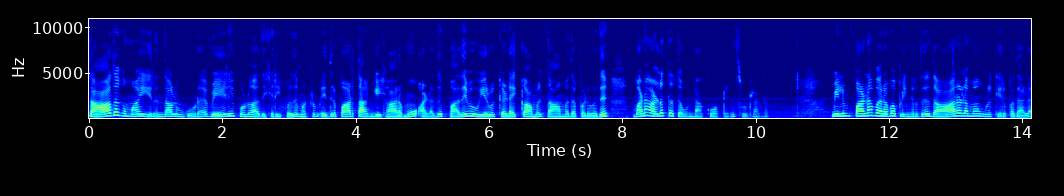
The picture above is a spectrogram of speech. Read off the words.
சாதகமாக இருந்தாலும் கூட வேலை பொழு அதிகரிப்பது மற்றும் எதிர்பார்த்த அங்கீகாரமோ அல்லது பதவி உயர்வு கிடைக்காமல் தாமதப்படுவது மன அழுத்தத்தை உண்டாக்கும் அப்படின்னு சொல்கிறாங்க மேலும் பண வரவு அப்படிங்கிறது தாராளமாக உங்களுக்கு இருப்பதால்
